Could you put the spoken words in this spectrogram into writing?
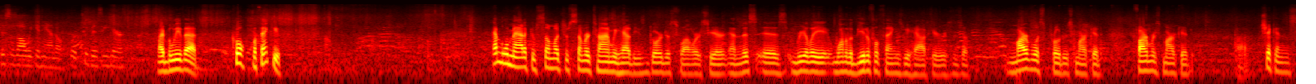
this is all we can handle. We're too busy here. I believe that. Cool. Well, thank you. Emblematic of so much of summertime, we have these gorgeous flowers here, and this is really one of the beautiful things we have here. This is a marvelous produce market, farmers market, uh, chickens,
